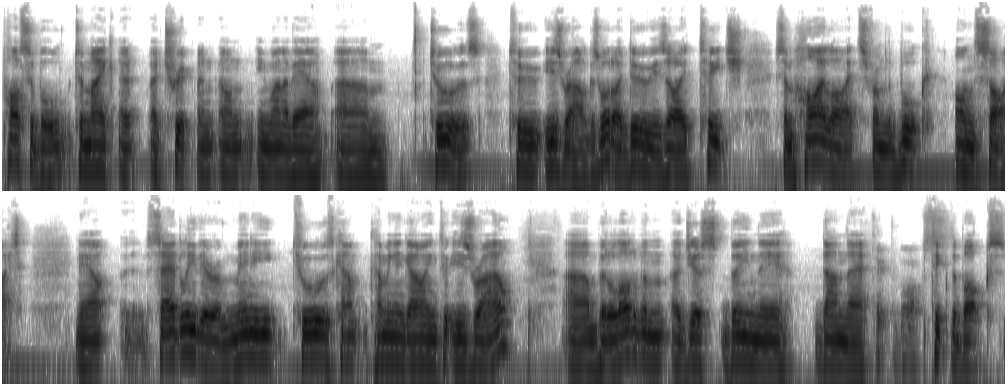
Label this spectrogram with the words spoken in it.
possible, to make a, a trip and on in one of our um, tours to Israel. Because what I do is I teach some highlights from the book on site. Now, sadly, there are many tours com- coming and going to Israel, um, but a lot of them are just been there, done that, Tick the box. tick the box.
